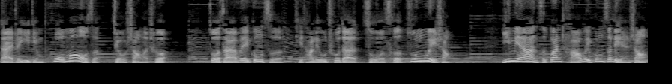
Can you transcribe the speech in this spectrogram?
戴着一顶破帽子就上了车，坐在魏公子替他留出的左侧尊位上。一面暗自观察魏公子脸上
